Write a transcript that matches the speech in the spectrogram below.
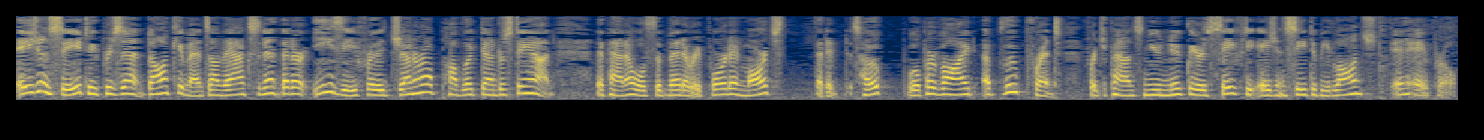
agency to present documents on the accident that are easy for the general public to understand. The panel will submit a report in March that it is hoped will provide a blueprint for Japan's new nuclear safety agency to be launched in April.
